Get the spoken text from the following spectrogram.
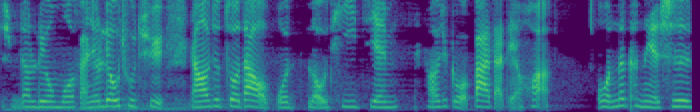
什么叫溜摸？反正就溜出去，然后就坐到我楼梯间，然后就给我爸打电话。我那可能也是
